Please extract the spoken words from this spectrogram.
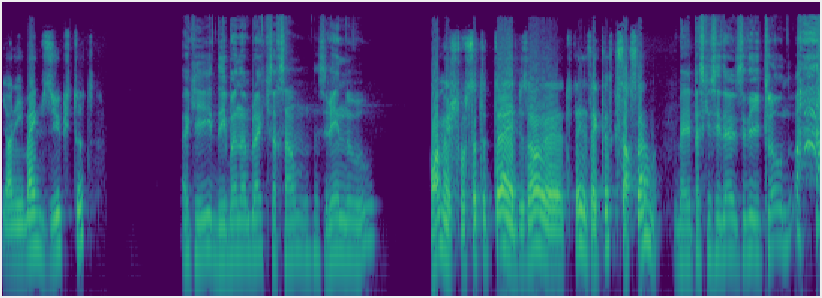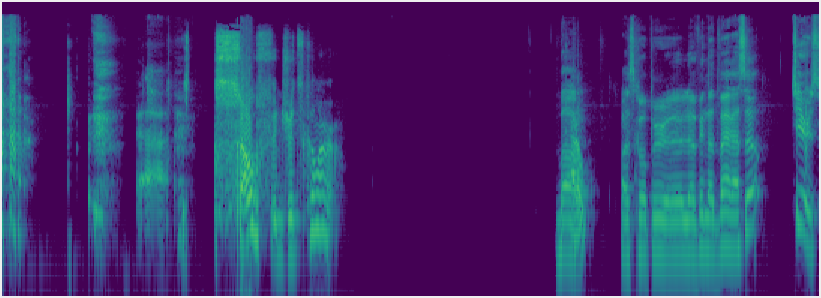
Ils ont les mêmes yeux pis tout. Ok, des bonhommes blancs qui se ressemblent, c'est rien de nouveau. Ouais, mais je trouve ça tout le temps bizarre, euh, tout le temps des actrices qui se ressemblent. Ben, parce que c'est des, clones. Sauf Judy Comer. bon, Allô? Est-ce qu'on peut euh, lever notre verre à ça? Cheers!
